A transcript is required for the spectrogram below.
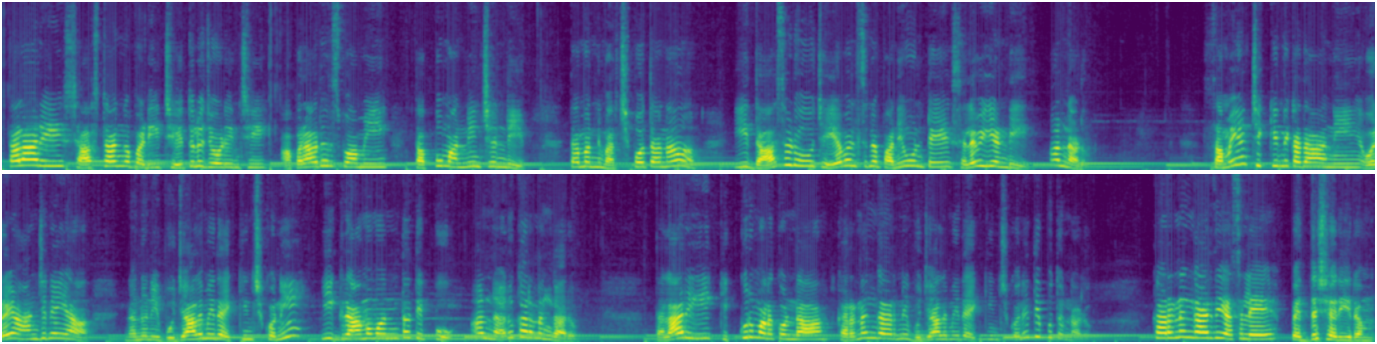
తలారి సాష్టాంగపడి చేతులు జోడించి అపరాధం స్వామి తప్పు మన్నించండి. తమర్ని మర్చిపోతానా? ఈ దాసుడు చేయవలసిన పని ఉంటే సెలవియ్యండి అన్నాడు. సమయం చిక్కింది కదా అని ఒరే ఆంజనేయ నన్ను నీ భుజాల మీద ఎక్కించుకొని ఈ గ్రామమంతా తిప్పు అన్నారు కరణం గారు. తలారి కిక్కురు మనకుండా కరణం గారిని భుజాల మీద ఎక్కించుకొని తిప్పుతున్నాడు. కరణం గారిది అసలే పెద్ద శరీరం.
